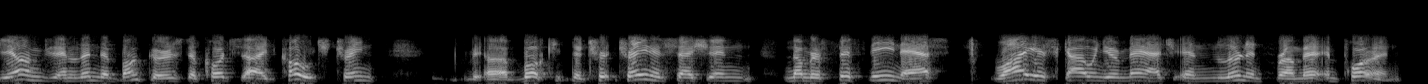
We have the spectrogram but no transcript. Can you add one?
Young's and Linda Bunker's, the courtside coach, train uh, book, the tr- training session number 15 asks, why is scouting your match and learning from it important?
